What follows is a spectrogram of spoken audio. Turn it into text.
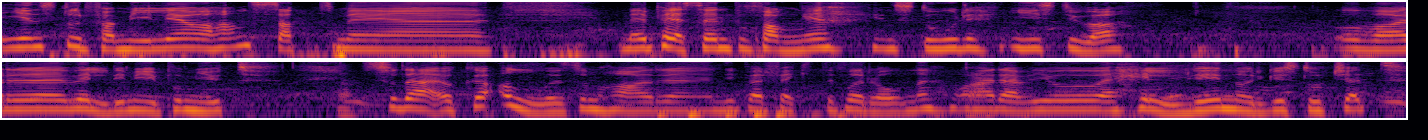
i en storfamilie, og han satt med, med PC-en på fanget, en stor, i stua, og var eh, veldig mye på mute. Så det er jo ikke alle som har eh, de perfekte forholdene. Og her er vi jo heldige i Norge stort sett.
